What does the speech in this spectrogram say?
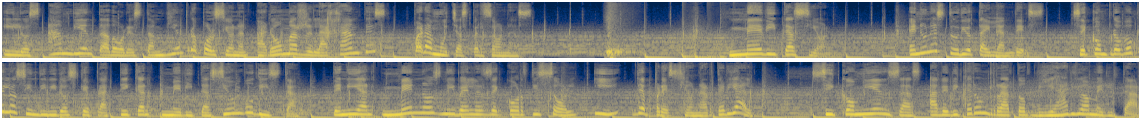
y los ambientadores también proporcionan aromas relajantes para muchas personas. Meditación. En un estudio tailandés, se comprobó que los individuos que practican meditación budista tenían menos niveles de cortisol y de presión arterial. Si comienzas a dedicar un rato diario a meditar,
